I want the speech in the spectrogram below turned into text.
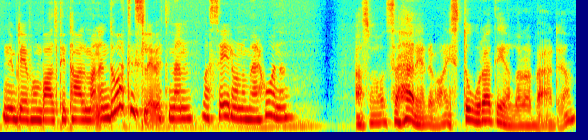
Nu blev hon vald till talman ändå till slut, men vad säger du om de här hånen? Alltså så här är det, va? i stora delar av världen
